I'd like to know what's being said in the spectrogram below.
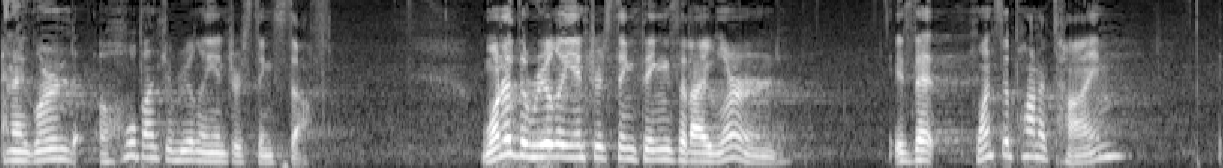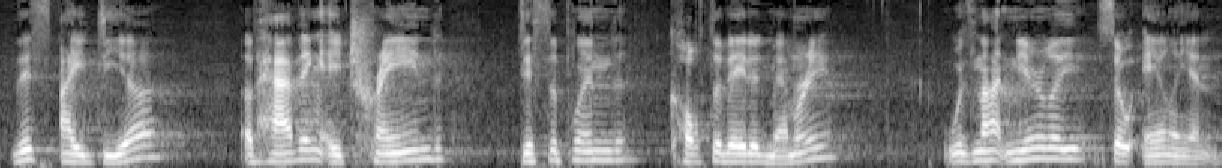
And I learned a whole bunch of really interesting stuff. One of the really interesting things that I learned is that once upon a time, this idea of having a trained, disciplined, cultivated memory was not nearly so alien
